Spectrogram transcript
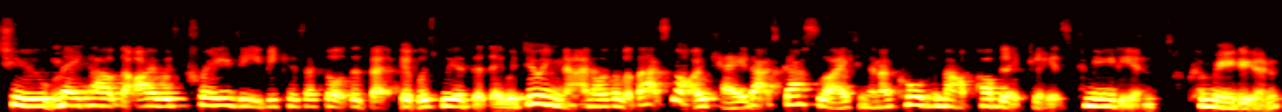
to make out that I was crazy because I thought that, that it was weird that they were doing that. And I was like, "But that's not okay. That's gaslighting." And I called him out publicly. It's comedian, comedian,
